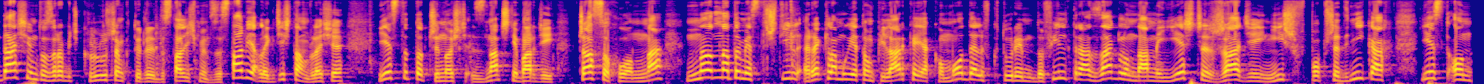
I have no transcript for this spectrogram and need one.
Da się to zrobić kluczem, który dostaliśmy w zestawie, ale gdzieś tam w lesie jest to czynność znacznie bardziej czasochłonna. No, natomiast Stihl reklamuje tą pilarkę jako model, w którym do filtra zaglądamy jeszcze rzadziej niż w poprzednikach. Jest on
